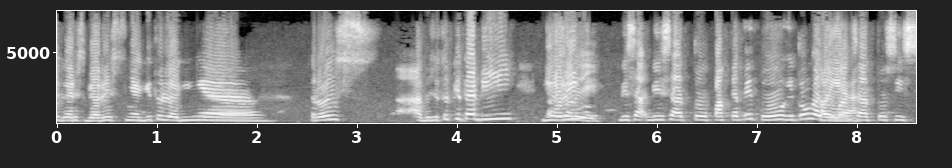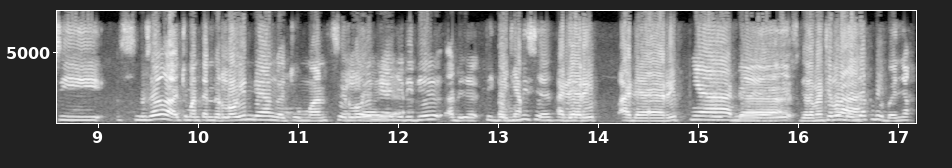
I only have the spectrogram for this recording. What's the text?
ada garis-garisnya gitu dagingnya. Iya. Terus abis itu kita di Eh, giring di, sa- di satu paket itu itu nggak Oh, cuma iya. satu sisi misalnya nggak cuma tenderloinnya nggak cuma sirloinnya Iya, iya. jadi dia ada tiga banyak. jenis ya. Ada rib ada ribnya ada iya. segala macam lah. banyak nih banyak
